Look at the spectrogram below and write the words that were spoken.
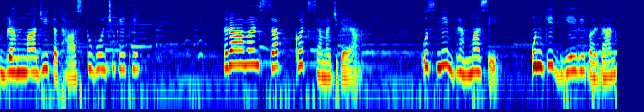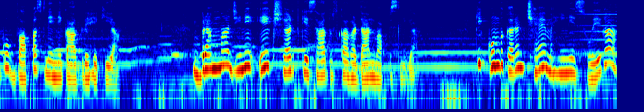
ब्रह्मा जी तथास्तु बोल चुके थे। रावण सब कुछ समझ गया। उसने ब्रह्मा से उनके दिए हुए वरदान को वापस लेने का आग्रह किया। ब्रह्मा जी ने एक शर्त के साथ उसका वरदान वापस लिया कि कुंभकर्ण छह महीने सोएगा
